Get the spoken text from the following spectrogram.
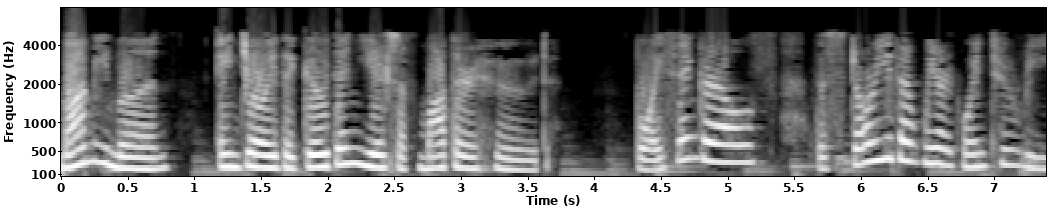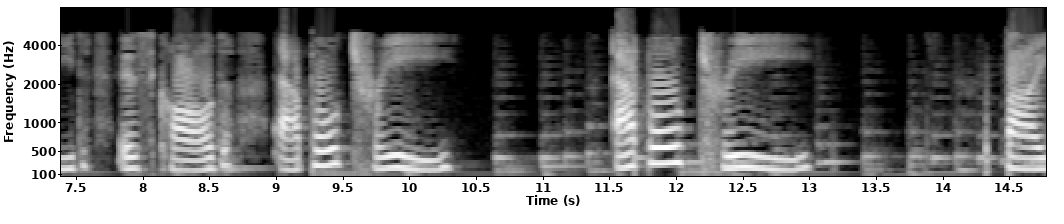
Mamimoon, enjoy the golden years of motherhood. Boys and girls, the story that we are going to read is called Apple Tree. Apple Tree by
